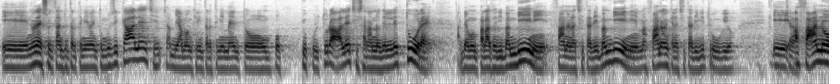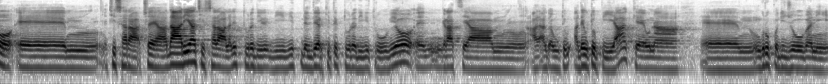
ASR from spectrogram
E non è soltanto intrattenimento musicale, ci, abbiamo anche l'intrattenimento un po' più culturale, ci saranno delle letture, abbiamo parlato di bambini, Fano è la città dei bambini, ma Fano è anche la città di Vitruvio e certo. a Fano ehm, ci sarà, cioè ad Aria ci sarà la lettura di, di, del di architettura di Vitruvio eh, grazie a, a, ad Utopia che è una, eh, un gruppo di giovani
